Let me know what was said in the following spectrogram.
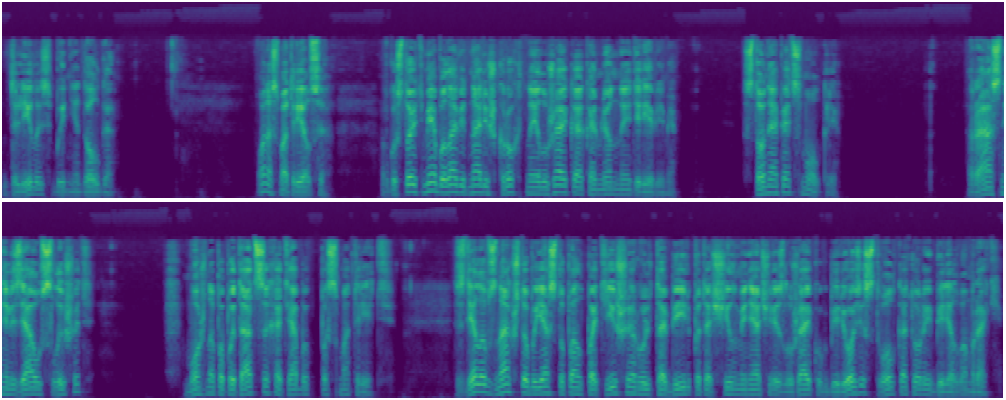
длилось бы недолго». Он осмотрелся. В густой тьме была видна лишь крохотная лужайка, окаймленная деревьями. Стоны опять смолкли. Раз нельзя услышать, можно попытаться хотя бы посмотреть. Сделав знак, чтобы я ступал потише, рультабиль потащил меня через лужайку к березе, ствол которой белел во мраке.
